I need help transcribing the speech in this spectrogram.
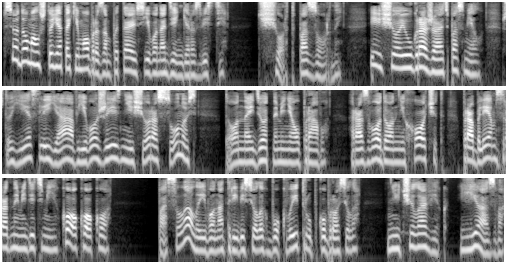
Все думал, что я таким образом пытаюсь его на деньги развести. Черт позорный. И еще и угрожать посмел, что если я в его жизни еще раз сунусь, то он найдет на меня управу. Развода он не хочет, проблем с родными детьми, ко-ко-ко. Послала его на три веселых буквы и трубку бросила. Не человек, язва.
